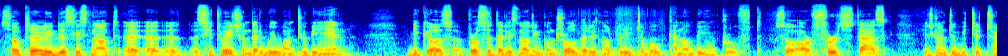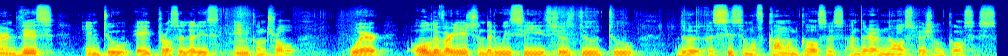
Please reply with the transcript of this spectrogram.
So clearly this is not a, a, a, situation that we want to be in because a process that is not in control, that is not predictable, cannot be improved. So our first task is going to be to turn this into a process that is in control, where all the variation that we see is just due to the system of common causes and there are no special causes.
